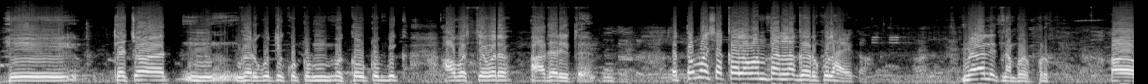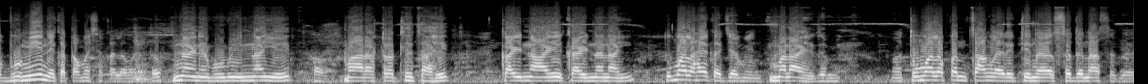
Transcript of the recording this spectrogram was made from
हे. त्याच्या घरगुती कुटुंब कौटुंबिक अवस्थेवर आधारित आहे. तमाशा कलावंतांना घरकुल आहे का? मिळालेत ना भरपूर. अ, भूमिहीन आहे का तमाशा कलावंत? नाही नाही भूमी नाही आहेत. महाराष्ट्रातलेच आहेत. काहींना आहे काहींना नाही. तुम्हाला आहे का जमीन? मला आहे जमीन. तुम्हाला पण चांगल्या रीतीनं सदन असं घर.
